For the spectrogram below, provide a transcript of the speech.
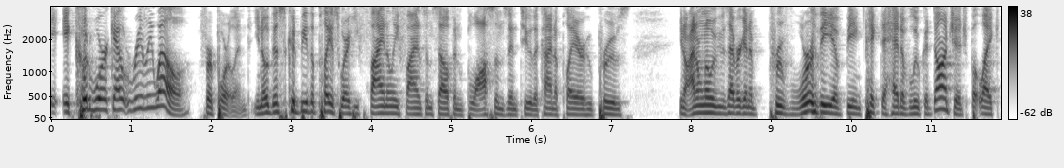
It it could work out really well for Portland. You know, this could be the place where he finally finds himself and blossoms into the kind of player who proves, you know, I don't know if he was ever going to prove worthy of being picked ahead of Luka Doncic, but like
